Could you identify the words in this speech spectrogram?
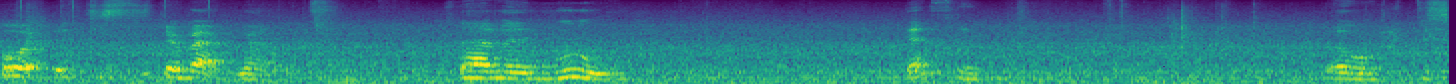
Oh, it's just the background. Seven moon. That's a... Oh, this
